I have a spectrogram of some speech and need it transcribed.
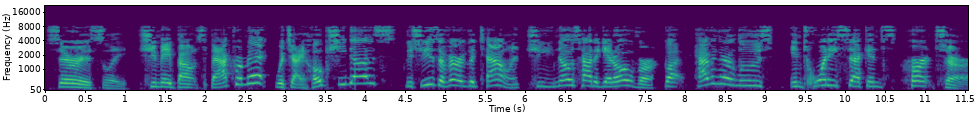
Seriously. She may bounce back from it, which I hope she does, because she's a very good talent. She knows how to get over, but having her lose in 20 seconds hurts her.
